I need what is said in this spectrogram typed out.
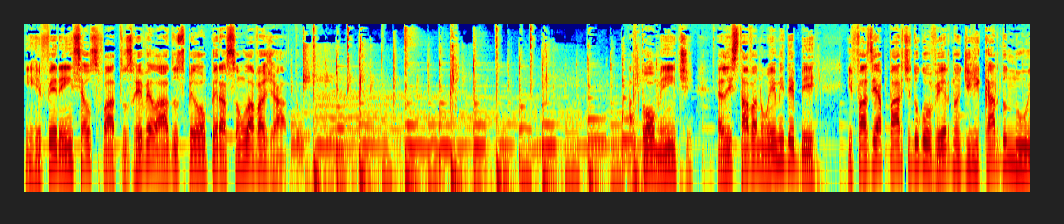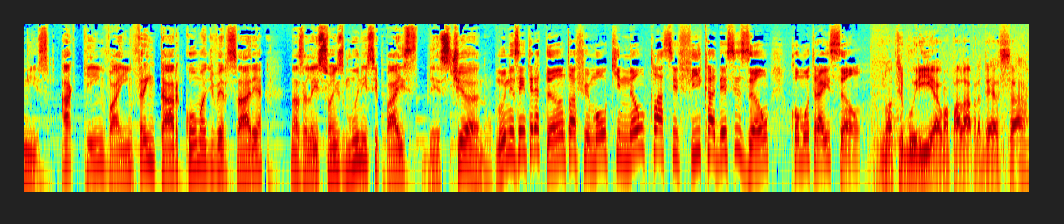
em referência aos fatos revelados pela Operação Lava Jato. Atualmente, ela estava no MDB e fazia parte do governo de Ricardo Nunes, a quem vai enfrentar como adversária nas eleições municipais deste ano. Nunes, entretanto, afirmou que não classifica a decisão como traição. Não atribuiria uma palavra dessa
